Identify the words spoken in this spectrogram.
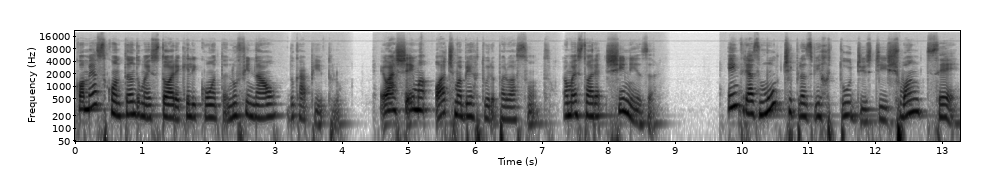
Começo contando uma história que ele conta no final do capítulo. Eu achei uma ótima abertura para o assunto. É uma história chinesa. Entre as múltiplas virtudes de Xuanzé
